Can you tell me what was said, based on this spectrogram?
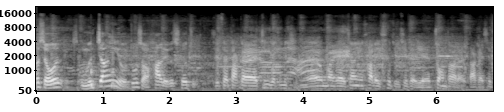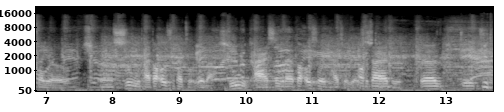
那小文，我们江阴有多少哈雷的车主？现在大概经过这么几年，那个江阴哈雷车主现在也壮大了，大概现在有呃十五台到二十台左右吧。十五台，十五台到二十台左右。现在呃，就是据统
